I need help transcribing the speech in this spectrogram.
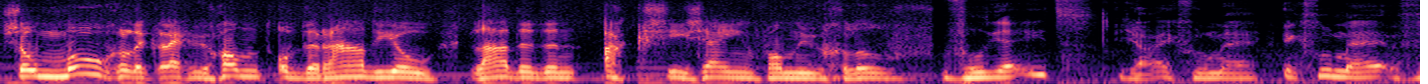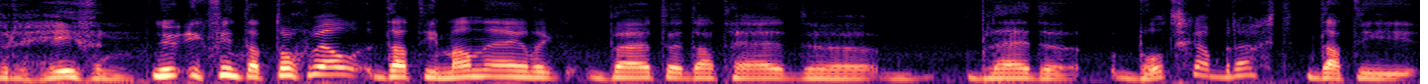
zo mogelijk leg uw hand op de radio. Laat het een actie zijn van uw geloof. Voel jij iets? Ja, ik voel mij, ik voel mij verheven. Nu, ik vind dat toch wel dat die man eigenlijk buiten dat hij de blijde boodschap bracht, dat hij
